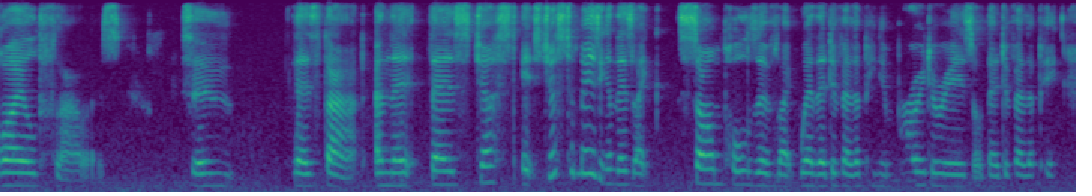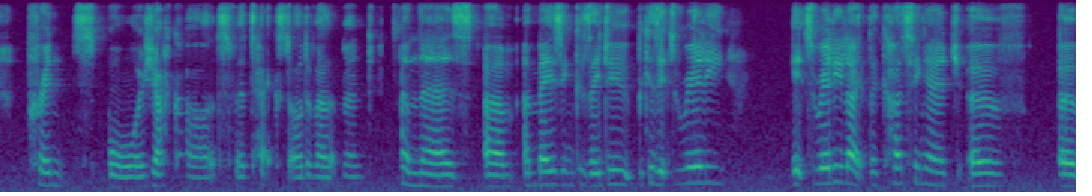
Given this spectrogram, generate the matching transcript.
wildflowers. So there's that, and there, there's just it's just amazing, and there's like samples of like where they're developing embroideries or they're developing prints or jacquards for textile development, and there's um, amazing because they do because it's really it's really like the cutting edge of of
